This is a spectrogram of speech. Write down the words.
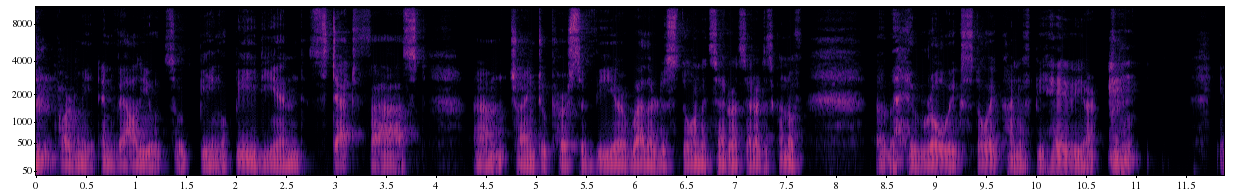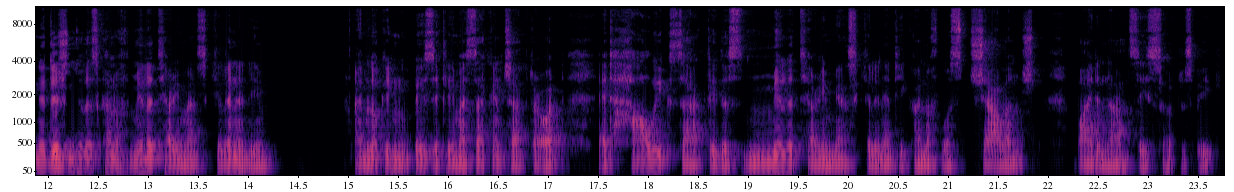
pardon me, and valued. So being obedient, steadfast, um, trying to persevere, weather the storm, etc., etc. This kind of heroic, stoic kind of behavior. in addition to this kind of military masculinity, I'm looking basically in my second chapter at, at how exactly this military masculinity kind of was challenged by the Nazis, so to speak.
